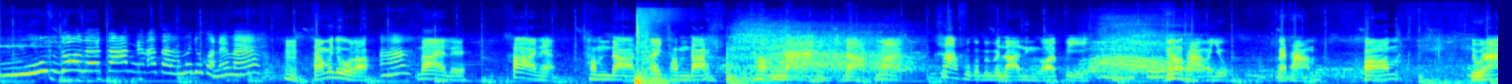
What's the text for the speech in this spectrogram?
โอ้สุดยอดเลยอาจา ทำให้ดูก่อนได้ไหมหึทำไม่ดูเหรอ อะฮะได้เลย ข้าเนี่ยชำดานไอ้ยชำดานชำนาญดาบมาก ข้าฝึกมาเป็นเวลา 100 ปี ไม่ต้องถามอายุแต่ถาม พร้อม ดูนะ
